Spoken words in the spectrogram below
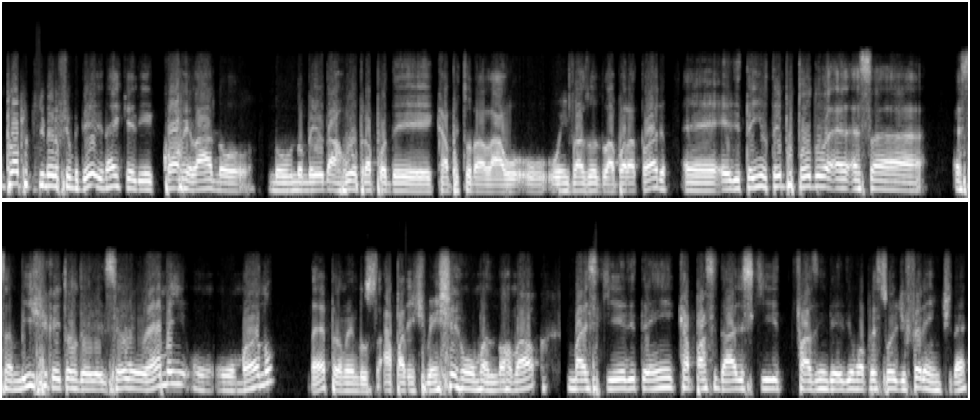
próprio primeiro filme dele, né? Que ele corre lá no, no, no meio da rua para poder capturar lá o, o, invasor do laboratório, é, ele tem o tempo todo essa, essa mística em torno dele, de ser um homem, um, um humano, né, pelo menos aparentemente um humano normal, mas que ele tem capacidades que fazem dele uma pessoa diferente, né?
